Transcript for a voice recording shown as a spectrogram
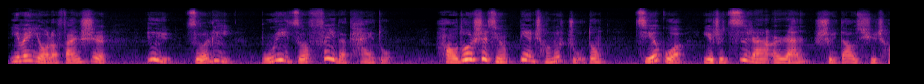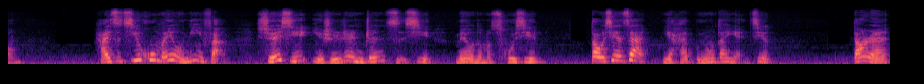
因为有了凡事预则立。不义则废的态度，好多事情变成了主动，结果也是自然而然、水到渠成。孩子几乎没有逆反，学习也是认真仔细，没有那么粗心。到现在也还不用戴眼镜。当然，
